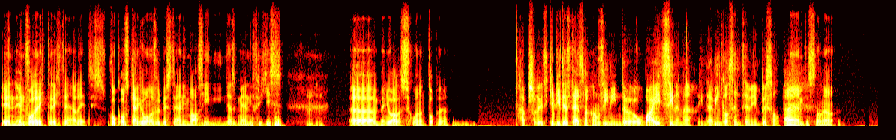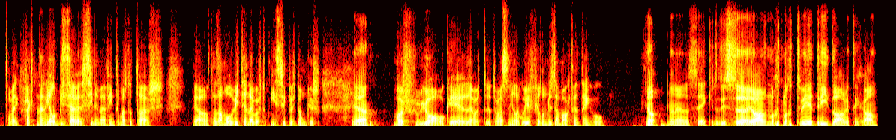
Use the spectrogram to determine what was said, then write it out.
En, en volledig terecht. Hè. Allee, het is ook Oscar gewonnen voor beste animatie, als ik mij niet vergis. Mm -hmm. uh, en ja, dat is gewoon een topper. Hè. Absoluut. Ik heb die destijds nog gaan zien in de White Cinema, in dat winkelcentrum in Brussel. Ah, in Brussel, ja. Wat ik echt een heel bizarre cinema vind, omdat het daar... Ja, dat is allemaal wit en dat wordt ook niet super donker. Ja. Maar ja, oké, okay, dat, dat, was een hele goede film, dus dat maakte het dan goed. Ja, nee, nee, dat is zeker. Dus uh, ja, nog, nog twee, drie dagen te gaan.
